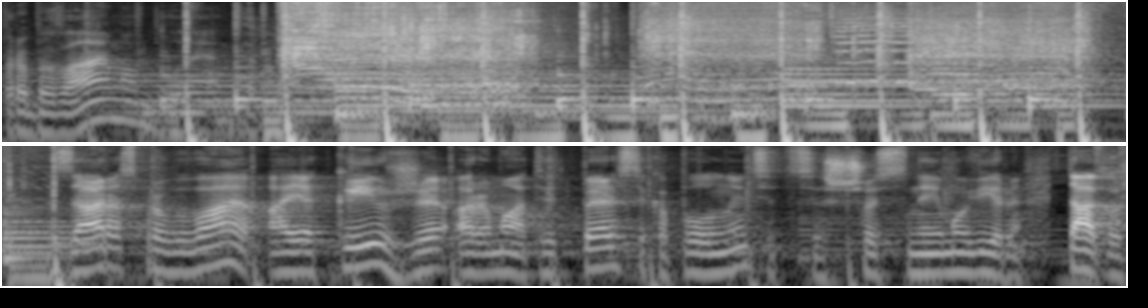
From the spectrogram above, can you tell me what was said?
Пробиваємо блендером. Зараз пробиваю, а який вже аромат від персика, полуниці це щось неймовірне. Також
